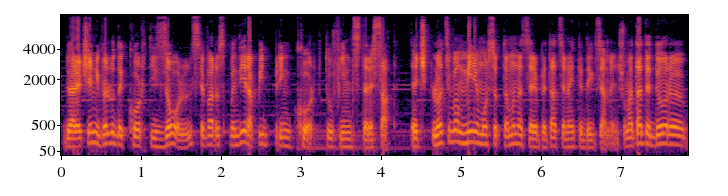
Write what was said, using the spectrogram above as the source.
deoarece nivelul de cortizol se va răspândi rapid prin corp, tu fiind stresat. Deci luați-vă minim o săptămână să repetați înainte de examen. Jumătate de oră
